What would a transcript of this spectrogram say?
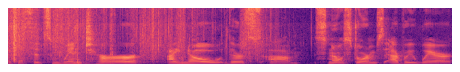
I guess it's winter. I know there's um, snowstorms everywhere.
